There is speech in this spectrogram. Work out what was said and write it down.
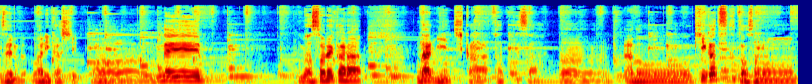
全部、割かし。うん。で、まあそれから何日か経ってさ、うん。あのー、気がつくとその、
